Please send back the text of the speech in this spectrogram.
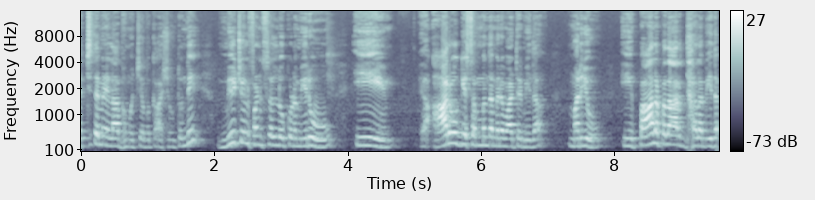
ఖచ్చితమైన లాభం వచ్చే అవకాశం ఉంటుంది. మ్యూచువల్ ఫండ్స్లలో కూడా మీరు ఈ ఆరోగ్య సంబంధమైన వాటి మీద మరియు ఈ పాల పదార్థాల మీద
